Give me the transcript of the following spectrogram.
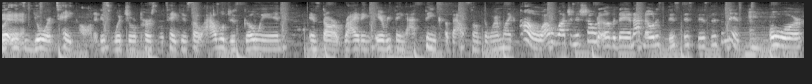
But Yeah. it's your take on it. It's what your personal take is. So I will just go in and start writing everything I think about something where I'm like, oh, I was watching this show the other day and I noticed this, this, this, this, and this. Mhm. Or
